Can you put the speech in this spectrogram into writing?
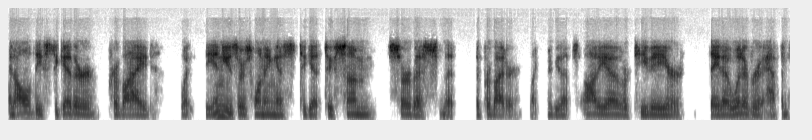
And all of these together provide what the end user is wanting is to get to some service that the provider, like maybe that's audio or TV or data, whatever it happens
